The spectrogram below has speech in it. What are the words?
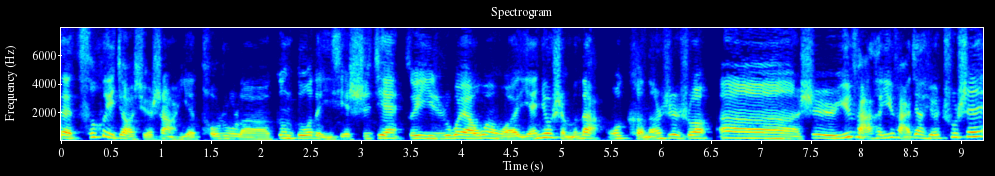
在词汇教学上也投入了更多的一些时间。所以如果要问我研究什么的，我可能是说，嗯，是语法和语法教学出身，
